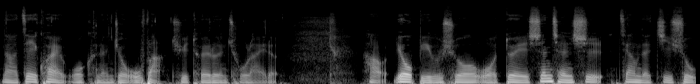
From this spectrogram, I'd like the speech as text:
那这一块我可能就无法去推论出来了。好，又比如说我对生成式这样的技术。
